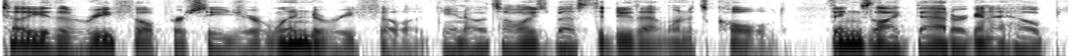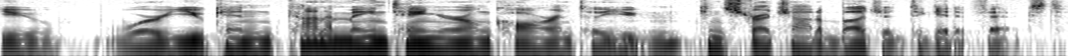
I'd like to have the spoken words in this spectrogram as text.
tell you the refill procedure, when to refill it. You know, it's always best to do that when it's cold. Things like that are going to help you where you can kind of maintain your own car until you mm-hmm. can stretch out a budget to get it fixed.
